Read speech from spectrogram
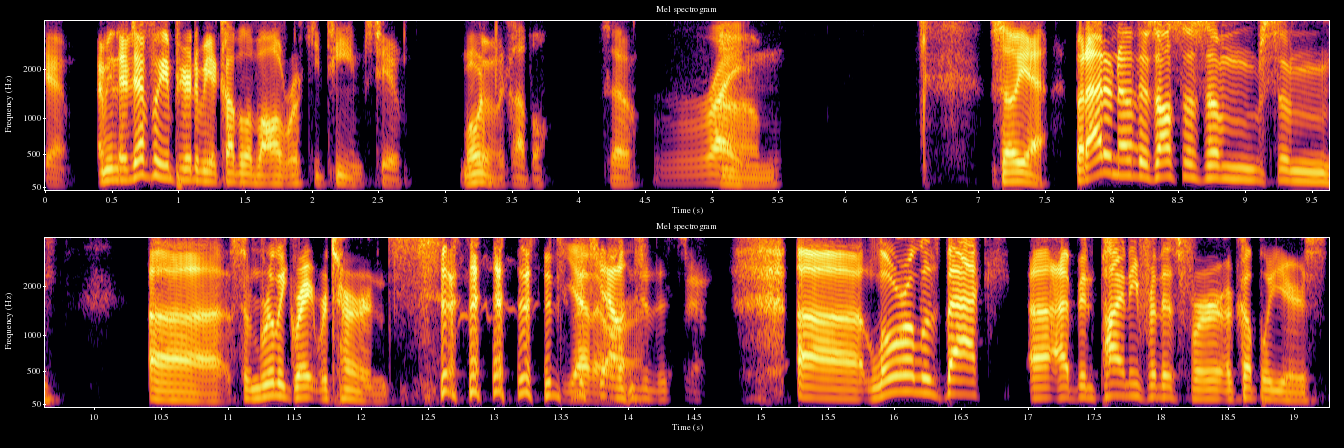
Yeah. I mean, there definitely appear to be a couple of all rookie teams too, more than a couple. So Right. Um, so yeah, but I don't know. There's also some some uh some really great returns to Yeah, the challenge are. of this show. Uh, Laurel is back. Uh, I've been pining for this for a couple of years.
